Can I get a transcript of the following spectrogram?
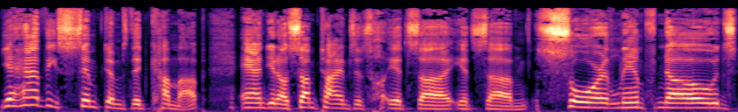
you have these symptoms that come up, and you know sometimes it's it's uh, it's um, sore lymph nodes,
